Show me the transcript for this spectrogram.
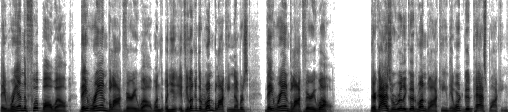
They ran the football well. They ran block very well. When, when you if you look at the run blocking numbers, they ran block very well. Their guys were really good run blocking. They weren't good pass blocking.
